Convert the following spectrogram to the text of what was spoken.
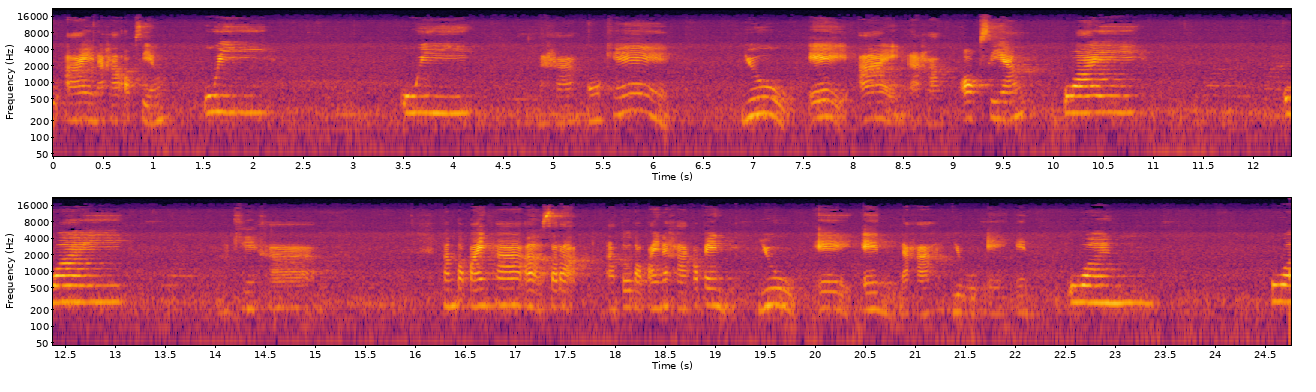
ui นะคะ ออกเสียง อุย อุย นะคะ โอเค u a i นะคะ ออกเสียงไวไวโอเคค่ะคำต่อไปค่ะเอ่อสระอะตัวต่อไปนะคะ ก็เป็น u a n นะคะ u a n อ้วนอ้ว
